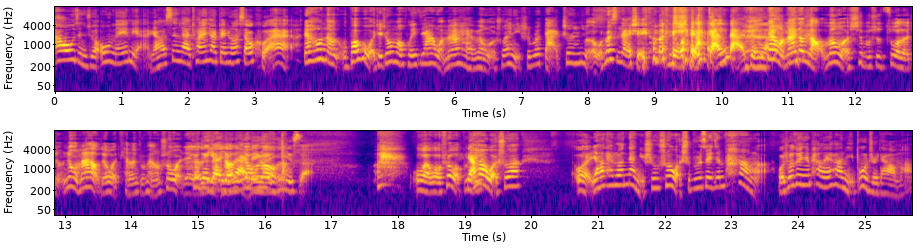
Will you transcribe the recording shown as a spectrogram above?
凹进去欧美脸，然后现在突然一下变成了小可爱。然后呢，我包括我这周末回家，我妈还问我说：“哎，你是不是打针去了？”我说：“现在谁他妈给我打敢打针啊？”但是我妈就老问我是不是做了整，就我妈老觉得我填了猪排，说我这个脸上肉肉的意思。哎，我我说我不，然后我说。我，然后他说：“那你是说我是不是最近胖了？”我说：“最近胖没胖你不知道吗？”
